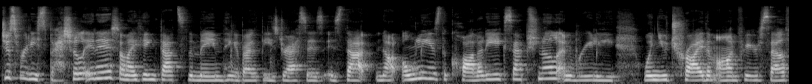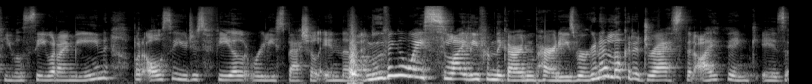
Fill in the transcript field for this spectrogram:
just really special in it. And I think that's the main thing about these dresses is that not only is the quality exceptional and really when you try them on for yourself, you will see what I mean, but also you just feel really special in them. Moving away slightly from the garden parties, we're gonna look at a dress that I think is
